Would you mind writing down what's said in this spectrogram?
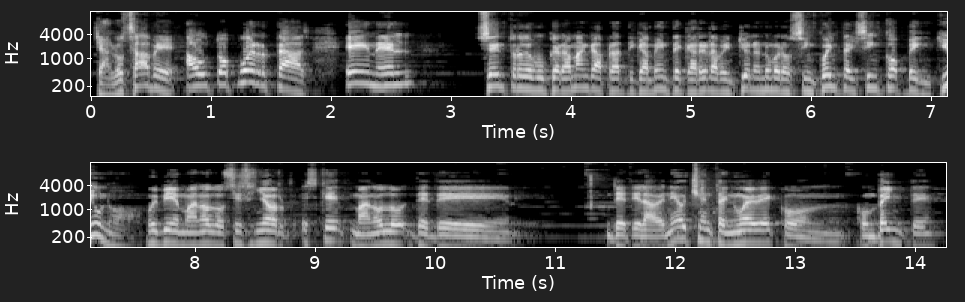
Ya lo sabe, Autopuertas en el centro de Bucaramanga, prácticamente carrera 21, número 5521. Muy bien, Manolo, sí señor. Es que Manolo, desde, desde la avenida 89 con, con 20,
